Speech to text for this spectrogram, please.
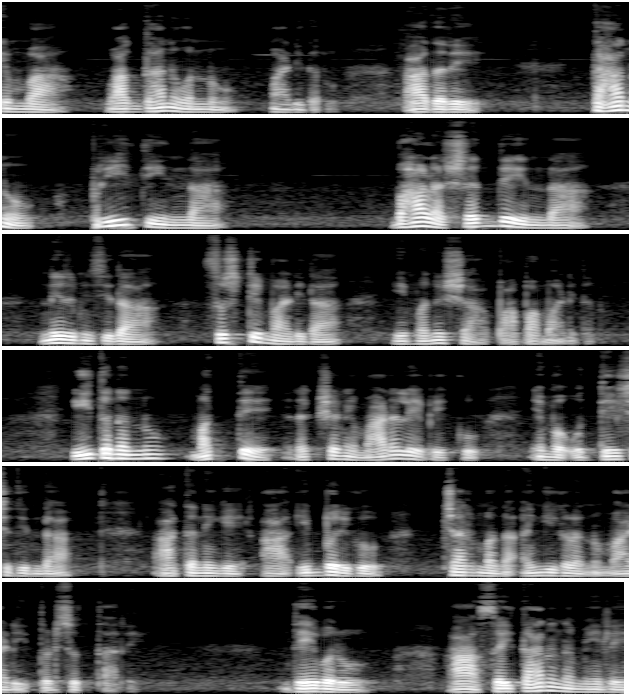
ಎಂಬ ವಾಗ್ದಾನವನ್ನು ಮಾಡಿದರು. ಆದರೆ ತಾನು ಪ್ರೀತಿಯಿಂದ, ಬಹಳ ಶ್ರದ್ಧೆಯಿಂದ ನಿರ್ಮಿಸಿದ, ಸೃಷ್ಟಿ ಮಾಡಿದ ಈ ಮನುಷ್ಯ ಪಾಪ ಮಾಡಿದನು. ಈತನನ್ನು ಮತ್ತೆ ರಕ್ಷಣೆ ಮಾಡಲೇಬೇಕು ಎಂಬ ಉದ್ದೇಶದಿಂದ ಆತನಿಗೆ ಆ ಇಬ್ಬರಿಗೂ ಚರ್ಮದ ಅಂಗಿಗಳನ್ನು ಮಾಡಿ ತೊಡಿಸುತ್ತಾರೆ. ದೇವರು ಆ ಸೈತಾನನ ಮೇಲೆ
